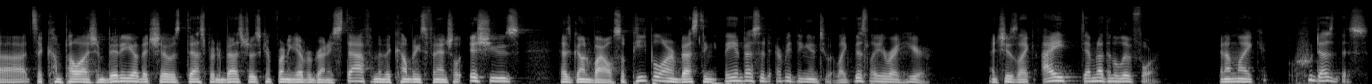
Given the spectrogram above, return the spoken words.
Uh, it's a compilation video that shows desperate investors confronting Evergrande staff amid the company's financial issues has gone viral. So people are investing, they invested everything into it, like this lady right here. And she's like, I have nothing to live for. And I'm like, who does this?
